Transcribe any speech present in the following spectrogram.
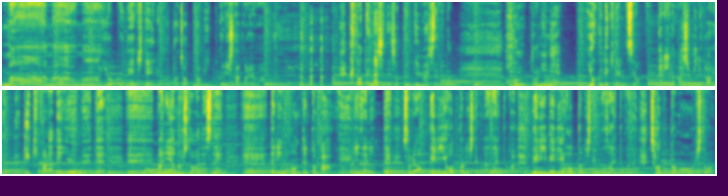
まあまあまあよくできていることちょっとびっくりしたこれは。句読点なしでちょっと言ってみましたけど。本当にねよくできてるんですよ。デリーのカシミールカレーって激辛で有名で、えー、マニアの人はですね、えー、デリーの本店とか、えー、銀座に行ってそれをベリーホットにしてくださいとかベリーベリーホットにしてくださいとかねちょっともう人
